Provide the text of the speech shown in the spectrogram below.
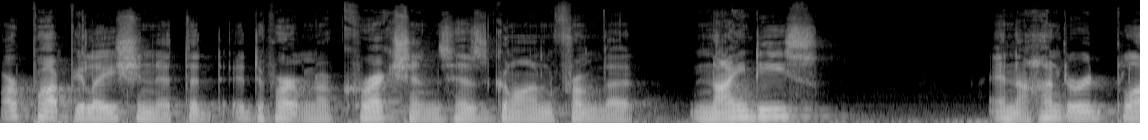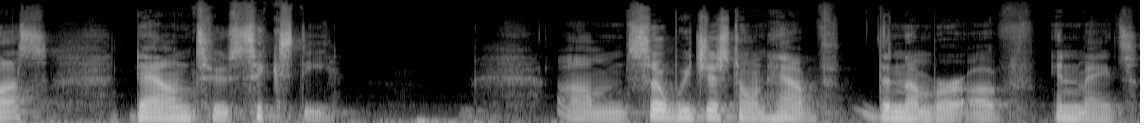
Our population at the Department of Corrections has gone from the 90s and 100 plus down to 60. Um, so we just don't have the number of inmates.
